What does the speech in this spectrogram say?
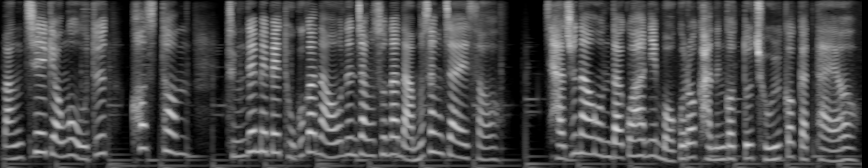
망치의 경우 우드, 커스텀, 등대맵에 도구가 나오는 장소나 나무 상자에서 자주 나온다고 하니 먹으러 가는 것도 좋을 것 같아요.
